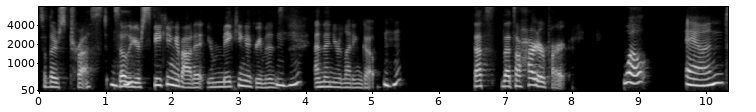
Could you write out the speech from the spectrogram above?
So there's trust. So Mhm. you're speaking about it, you're making agreements, Mhm. and then you're letting go. Mhm. That's that's a harder part. Well, and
